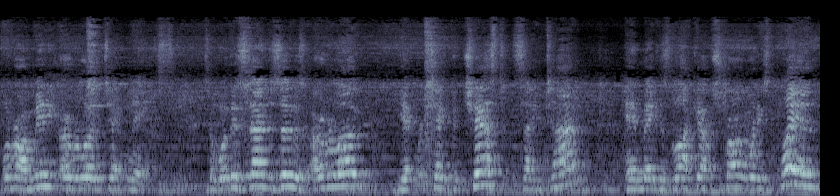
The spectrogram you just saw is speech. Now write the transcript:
one of our many overload techniques. So what this is designed to do is overload, yet protect the chest at the same time, and make his lockout strong when he's playing,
